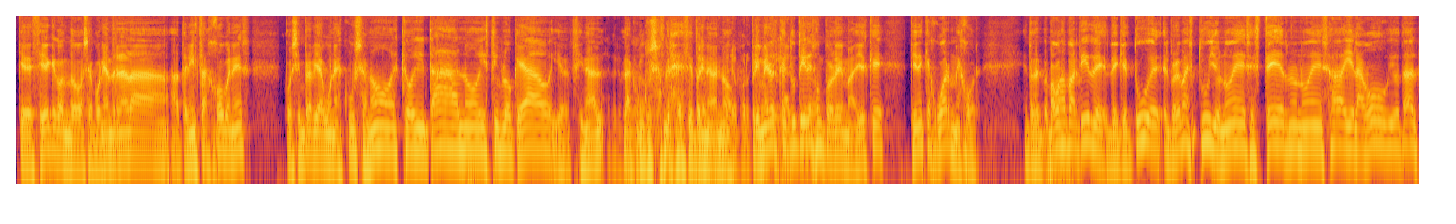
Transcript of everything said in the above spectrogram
Que decía que cuando se ponía a entrenar a, a tenistas jóvenes, pues siempre había alguna excusa, no, es que hoy tal, no, hoy estoy bloqueado. Y al final, la conclusión que le decía Tony Naval, no. pero ¿por qué Primero es que tú tienes un problema y es que tienes que jugar mejor. Entonces, vamos a partir de, de que tú, el problema es tuyo, no es externo, no es, ay, el agobio, tal.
